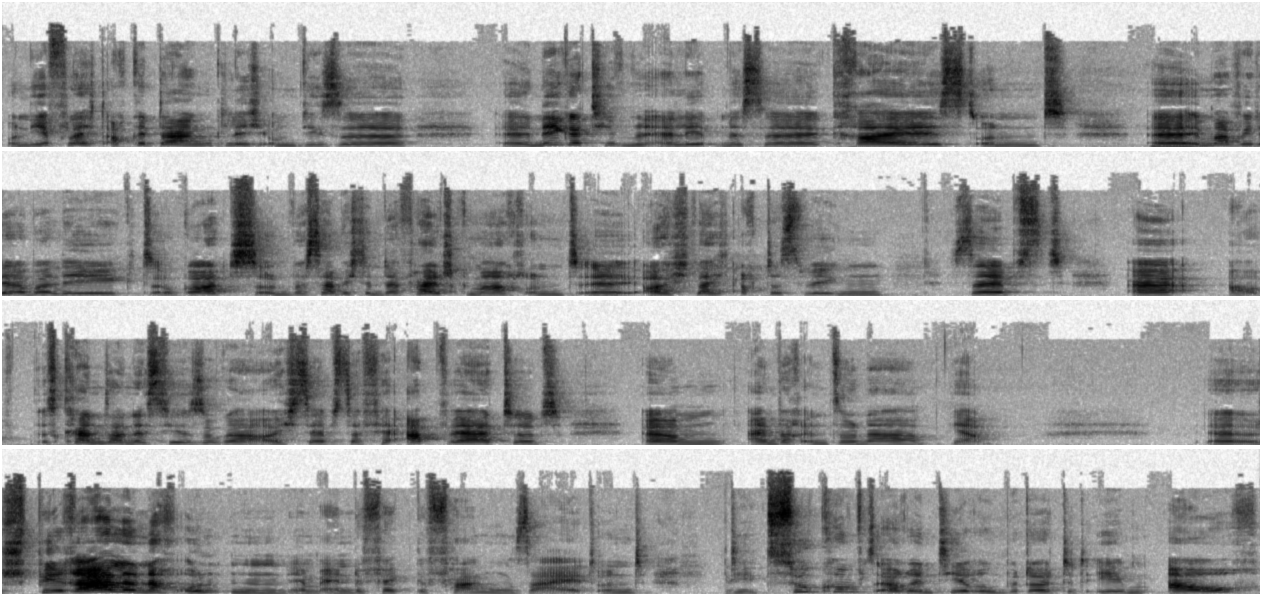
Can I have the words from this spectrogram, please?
und ihr vielleicht auch gedanklich um diese äh, negativen Erlebnisse kreist und äh, mhm. immer wieder überlegt, oh Gott, und was habe ich denn da falsch gemacht und äh, euch vielleicht auch deswegen selbst, äh, es kann sein, dass ihr sogar euch selbst dafür abwertet, ähm, einfach in so einer, ja, äh, Spirale nach unten im Endeffekt gefangen seid. Und die Zukunftsorientierung bedeutet eben auch,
